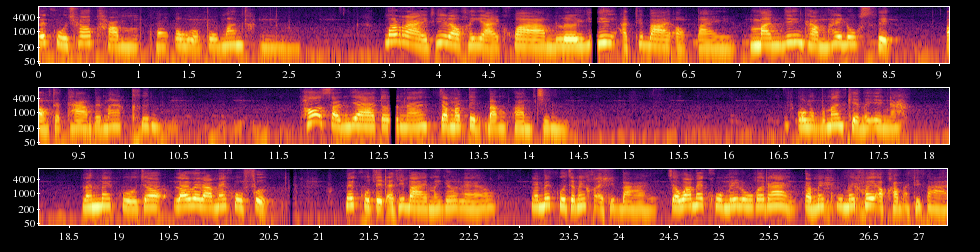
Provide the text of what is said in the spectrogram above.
แม่ครูชอบคำขององค์หลวงปู่มั่นคำหนึ่งเมื่อไหร่ที่เราขยายความเลยยิ่งอธิบายออกไป มันยิ่งทำให้ลูกศิษย์ออกจากทางไปมากขึ้น เพราะสัญญาตัวนั้นจะมาปิดบังความจริง องค์หลวงปู่มั่นเขียนไว้เองนะแล้วแม่ครูจะแล้วเวลาแม่ครูฝึกแม่ครูติดอธิบายมาเยอะแล้ว แล้วแม่ครูจะไม่ค่อยอธิบาย จะว่าแม่ครูไม่รู้ก็ได้ แต่แม่ครูไม่ค่อยเอาคำอธิบาย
